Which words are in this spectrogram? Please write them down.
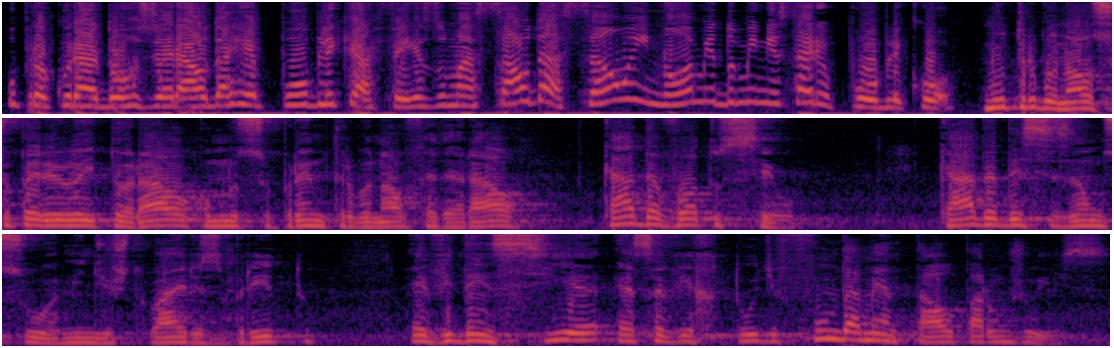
O Procurador-Geral da República fez uma saudação em nome do Ministério Público. No Tribunal Superior Eleitoral, como no Supremo Tribunal Federal, cada voto seu, cada decisão sua, ministro Aires Brito, evidencia essa virtude fundamental para um juiz.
